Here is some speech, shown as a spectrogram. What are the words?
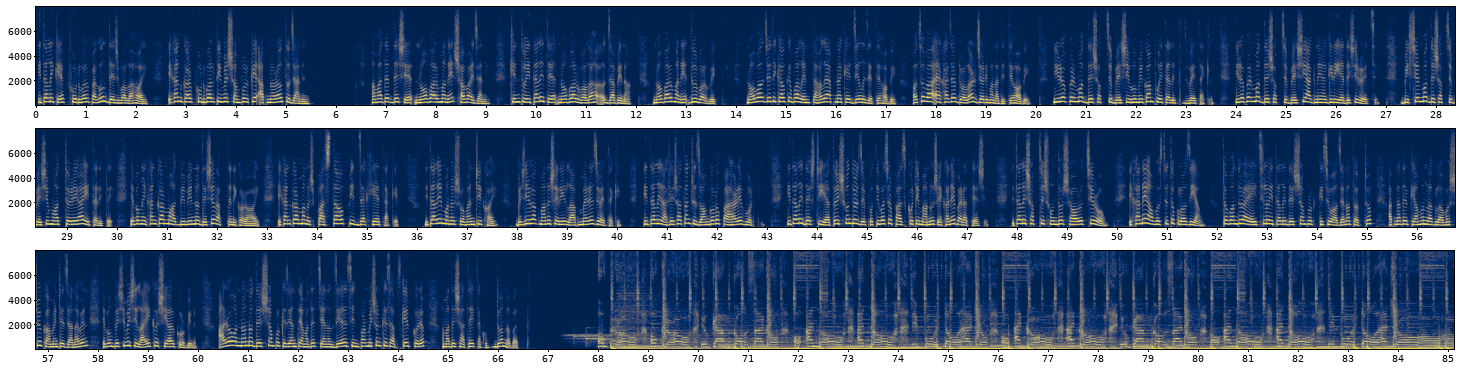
ইতালিকে ফুটবল পাগল দেশ বলা হয়। এখানকার ফুটবল টিমের সম্পর্কে আপনারাও তো জানেন। আমাদের দেশে নবার মানে সবাই জানে, কিন্তু ইতালিতে নবার বলা যাবে না। নবার মানে দুর্বল ব্যক্তি। নবাল যদি কাউকে বলেন, তাহলে আপনাকে জেলে যেতে হবে, অথবা এক হাজার ডলার জরিমানা দিতে হবে। ইউরোপের মধ্যে সবচেয়ে বেশি ভূমিকম্প ইতালিতে হয়ে থাকে। ইউরোপের মধ্যে সবচেয়ে বেশি আগ্নেয়গিরি এদেশে রয়েছে। বিশ্বের মধ্যে সবচেয়ে বেশি মদ তৈরি হয় ইতালিতে এবং এখানকার মদ বিভিন্ন দেশে রপ্তানি করা হয়। এখানকার মানুষ পাস্তা ও পিৎজা খেয়ে থাকে। ইতালির মানুষ রোমান্টিক হয়। বেশিরভাগ মানুষেরই লাভ ম্যারেজ হয়ে থাকে। ইতালির আশি শতাংশ জঙ্গল ও পাহাড়ে ভর্তি। ইতালি দেশটি এতই সুন্দর যে প্রতি বছর পাঁচ কোটি মানুষ এখানে বেড়াতে আসে। ইতালির সবচেয়ে সুন্দর শহর হচ্ছে রোম। এখানেই অবস্থিত ক্লোজিয়াম। তো বন্ধুরা, এই ছিল ইতালি দেশ সম্পর্কে কিছু অজানা তথ্য। আপনাদের কেমন লাগল অবশ্যই কমেন্টে জানাবেন এবং বেশি বেশি লাইক ও শেয়ার করবেন। আরও অন্যান্য দেশ সম্পর্কে জানতে আমাদের চ্যানেল জিএস ইনফরমেশনকে সাবস্ক্রাইব করে আমাদের সাথেই থাকুন। ধন্যবাদ। Oh girl, oh girl, you got me going psycho Oh I know, I know, 네 보이던 you. Oh I go, I go, you got me going psycho Oh I know, I know, 네 보이던 you.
